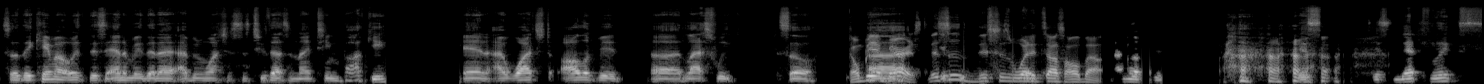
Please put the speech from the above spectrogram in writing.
So they came out with this anime that I, I've been watching since 2019, Baki, and I watched all of it uh last week. So don't be uh, embarrassed. Uh, this is this is what it's us all about. it's, it's Netflix,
